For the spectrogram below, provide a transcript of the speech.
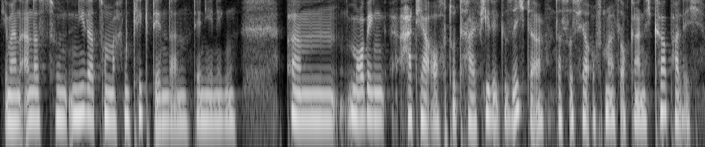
Jemand anders zu, niederzumachen, kickt den dann, denjenigen. Ähm, Mobbing hat ja auch total viele Gesichter. Das ist ja oftmals auch gar nicht körperlich.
